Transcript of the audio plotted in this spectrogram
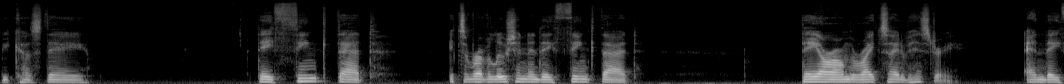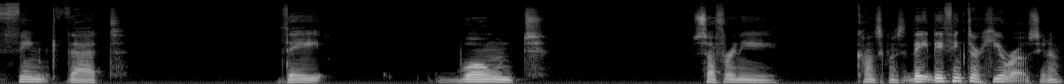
because they they think that it's a revolution and they think that they are on the right side of history. And they think that they won't suffer any consequences. They they think they're heroes you know?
